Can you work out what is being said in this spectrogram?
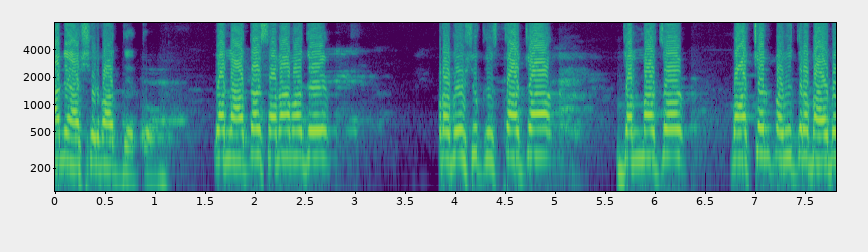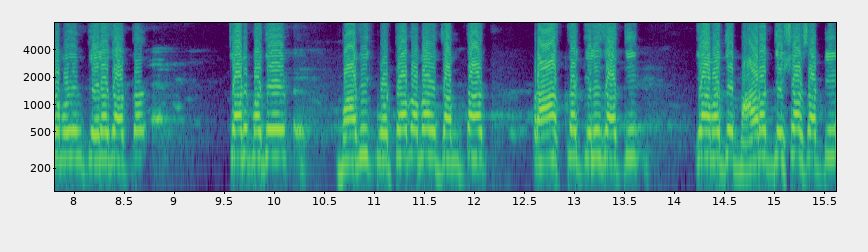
आणि आशीर्वाद देतो. या नाताळ सणामध्ये प्रभेशू ख्रिस्ताच्या जन्माचं वाचन पवित्र बायबलमधून केलं जातं. चर्चमध्ये भाविक मोठ्या प्रमाणात जमतात प्रार्थना केली जातील यामध्ये भारत देशासाठी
